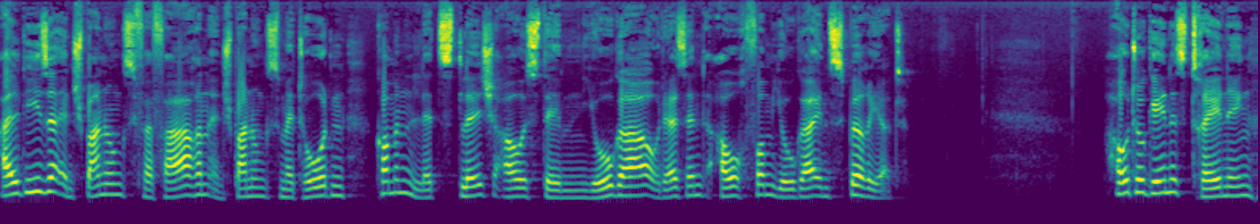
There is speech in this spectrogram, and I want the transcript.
All diese Entspannungsverfahren, Entspannungsmethoden kommen letztlich aus dem Yoga oder sind auch vom Yoga inspiriert. Autogenes Training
